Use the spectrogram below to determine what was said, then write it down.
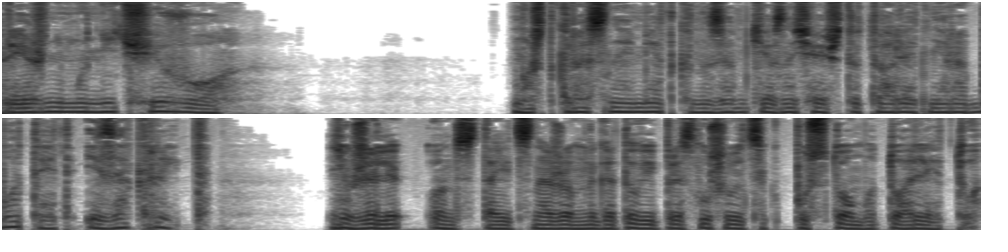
По-прежнему ничего. Может, красная метка на замке означает, что туалет не работает и закрыт? Неужели он стоит с ножом наготове и прислушивается к пустому туалету?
